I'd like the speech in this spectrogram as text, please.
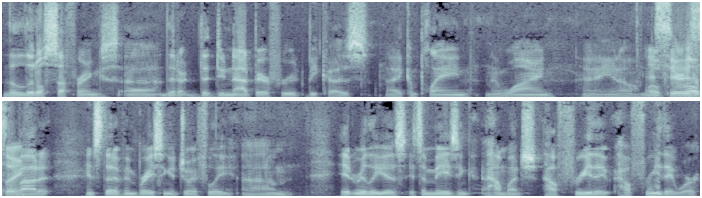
the little sufferings uh, that are that do not bear fruit because I complain and whine, uh, you know, mope about it instead of embracing it joyfully. Um, it really is. It's amazing how much how free they how free they were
